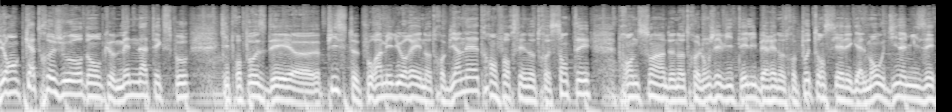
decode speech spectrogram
Durant quatre jours, donc, Mennat Expo, qui propose des euh, pistes pour améliorer notre bien-être, renforcer notre santé, prendre soin de notre longévité, libérer notre potentiel également ou dynamiser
